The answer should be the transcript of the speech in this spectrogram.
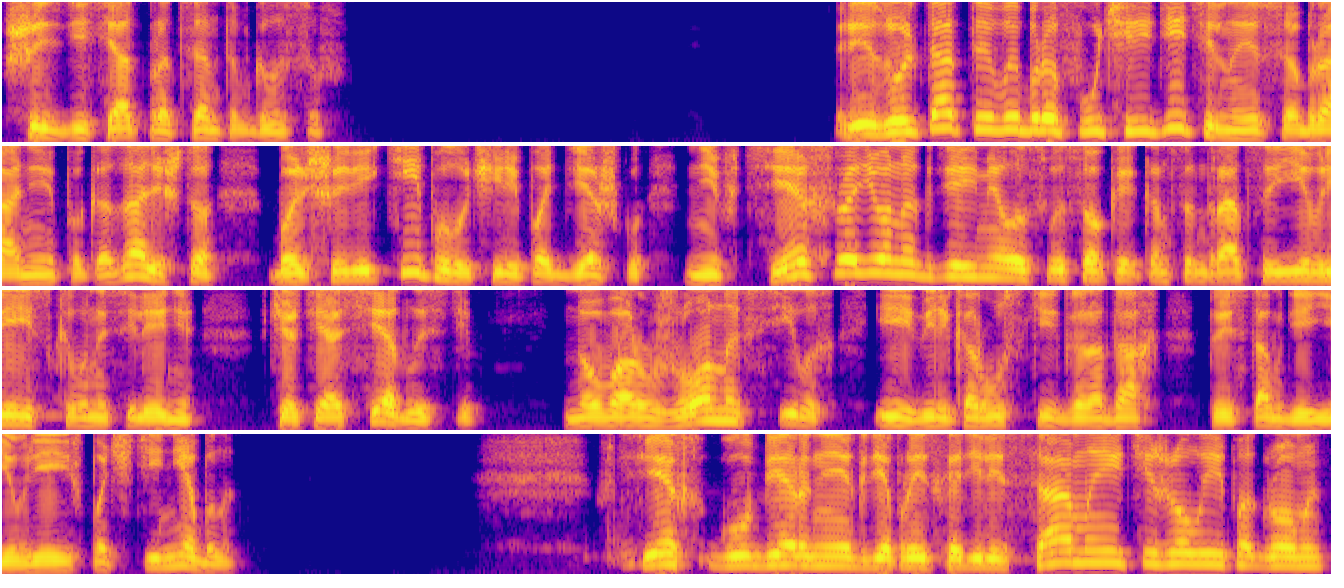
60% голосов. Результаты выборов в учредительное собрание показали, что большевики получили поддержку не в тех районах, где имелась высокая концентрация еврейского населения, в черте оседлости, но в вооруженных силах и великорусских городах, то есть там, где евреев почти не было. В тех губерниях, где происходили самые тяжелые погромы,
